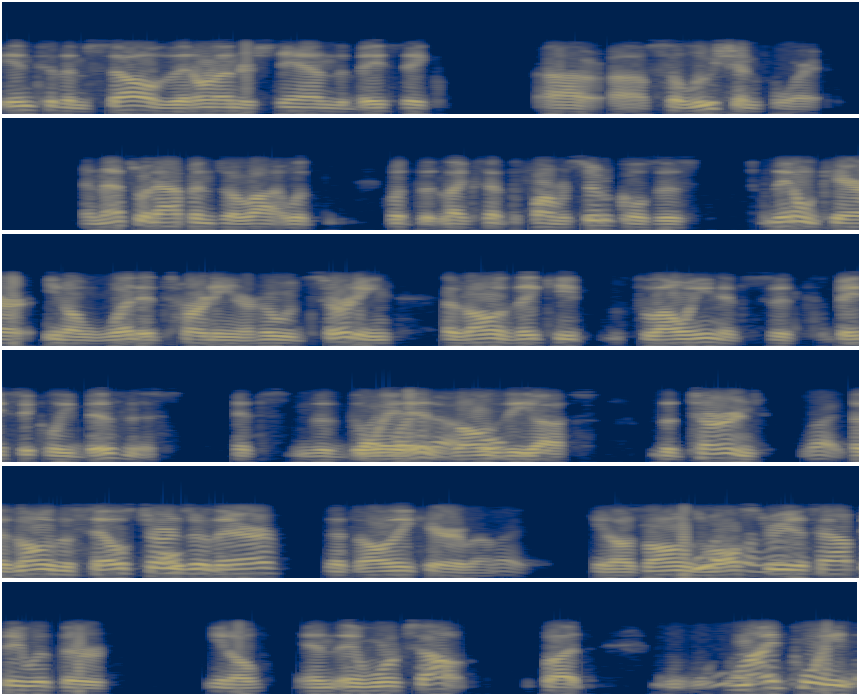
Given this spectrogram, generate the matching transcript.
into themselves they don't understand the basic uh, uh, solution for it, and that's what happens a lot with with the like I said the pharmaceuticals is they don't care you know what it's hurting or who it's hurting as long as they keep flowing. It's it's basically business. It's the, the Like way right it is. now, as long as the uh, the turn right, as long as the sales turns are there, that's all they care about. right. You know, as long as Who Wall Street is happy with their, you know, and it works out. But my point,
